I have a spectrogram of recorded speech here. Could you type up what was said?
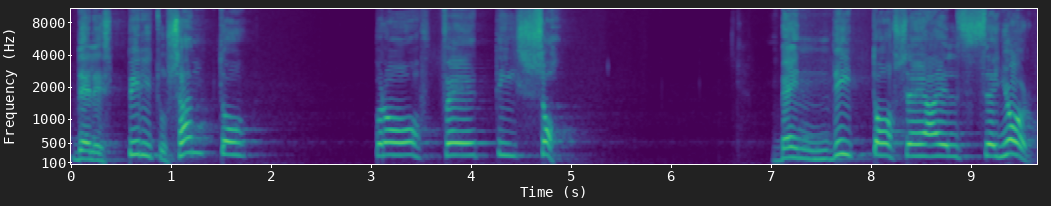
del Espíritu Santo, profetizó. Bendito sea el Señor,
